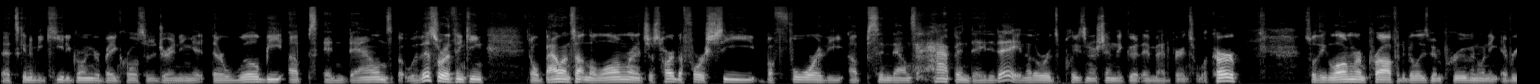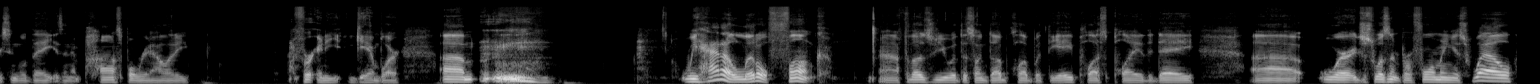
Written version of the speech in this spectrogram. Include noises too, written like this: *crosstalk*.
that's going to be key to growing your bankroll instead of draining it. There will be ups and downs, but with this sort of thinking, it'll balance out in the long run. It's just hard to foresee before the ups and downs happen day to day. In other words, please understand the good and bad variance will occur. So the long run profitability has been proven. Winning every single day is an impossible reality for any gambler. Um, *clears throat* we had a little funk uh, for those of you with us on Dub Club with the A plus play of the day, uh, where it just wasn't performing as well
